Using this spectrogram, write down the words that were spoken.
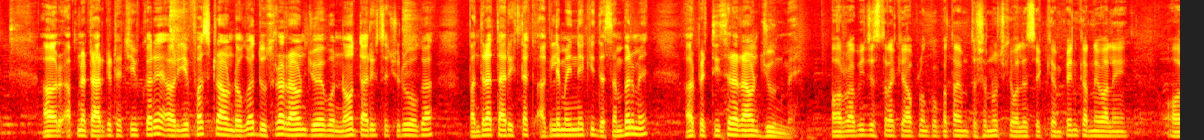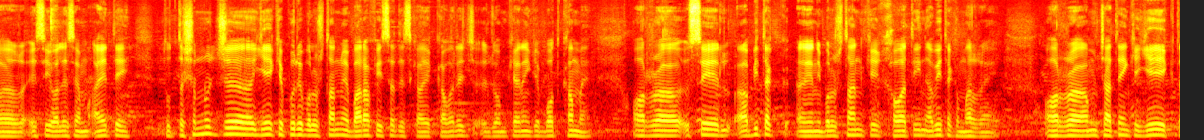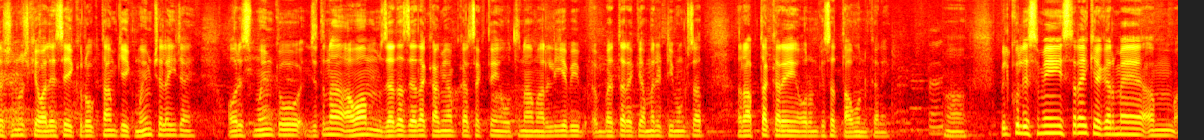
اور اپنا ٹارگٹ اچیو کریں اور یہ فرسٹ راؤنڈ ہوگا. دوسرا راؤنڈ جو ہے وہ نو تاریخ سے شروع ہوگا، پندرہ تاریخ تک اگلے مہینے کی دسمبر میں اور پھر تیسرا راؤنڈ جون میں. اور ابھی جس طرح کہ آپ لوگوں کو پتہ ہے، ہم تشنج کے والے سے ایک کیمپین کرنے والے ہیں اور اسی والے سے ہم آئے تھے. تو تشنج یہ کہ پورے بلوچستان میں بارہ فیصد اس کا ایک کوریج جو ہم کہہ رہے ہیں کہ بہت کم ہے. اور اس سے ابھی تک یعنی بلوچستان کے خواتین ابھی تک مر رہے ہیں۔ اور ہم چاہتے ہیں کہ یہ ایک تشنج کے والے سے ایک روک تھام کی ایک مہم چلائی جائے۔ اور اس مہم کو جتنا عوام زیادہ سے زیادہ کامیاب کر سکتے ہیں، اتنا ہمارے لیے بھی بہتر ہے کہ ہماری ٹیموں کے ساتھ رابطہ کریں اور ان کے ساتھ تعاون کریں۔ ہاں بالکل اس میں اس طرح ہے کہ اگر میں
